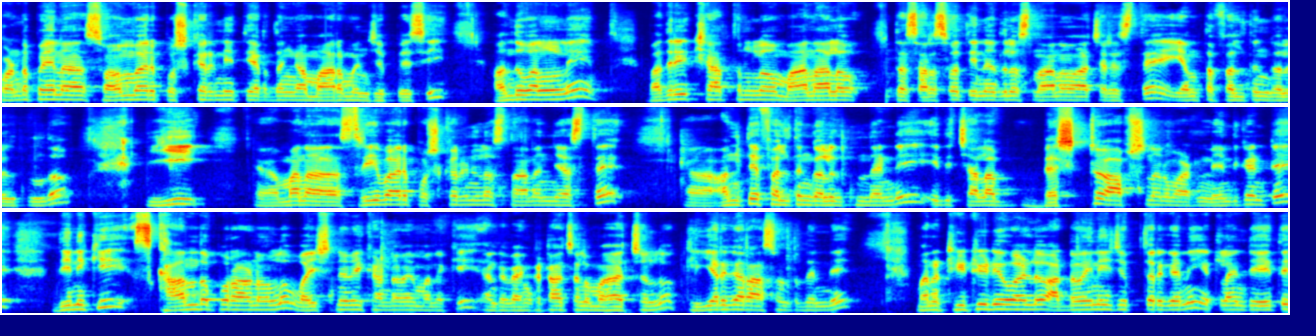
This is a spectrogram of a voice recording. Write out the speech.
కొండపైన స్వామివారి పుష్కరిణి తీర్థంగా మారమని చెప్పేసి అందువలనే బద్రీక్షేత్రంలో మానాలో ఇంత సరస్వతి నదిలో స్నానం ఆచరిస్తే ఎంత ఫలితం కలుగుతుందో ఈ మన శ్రీవారి పుష్కరిణిలో స్నానం చేస్తే అంతే ఫలితం కలుగుతుందండి. ఇది చాలా బెస్ట్ ఆప్షన్ అనమాట ఎందుకంటే దీనికి స్కాంద పురాణంలో వైష్ణవి ఖండమే మనకి అంటే వెంకటాచల మహాత్యంలో క్లియర్గా రాసి ఉంటుందండి మన టీటీడీ వాళ్ళు అడ్డమైనవి చెప్తారు కానీ ఇట్లాంటివి అయితే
